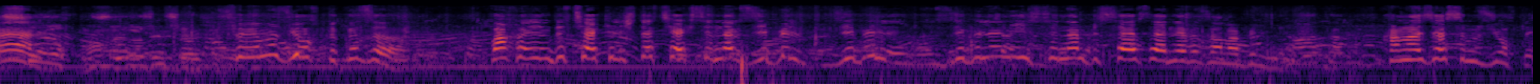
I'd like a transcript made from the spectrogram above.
Bəli. Suyumuz yoxdur qızım. Bax indi çəkilişdə çəksinlər zibil, zibil, zibilin iyisindən biz sər-sər nəfəs ala bilmirik. Kanalizasiyamız yoxdur.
